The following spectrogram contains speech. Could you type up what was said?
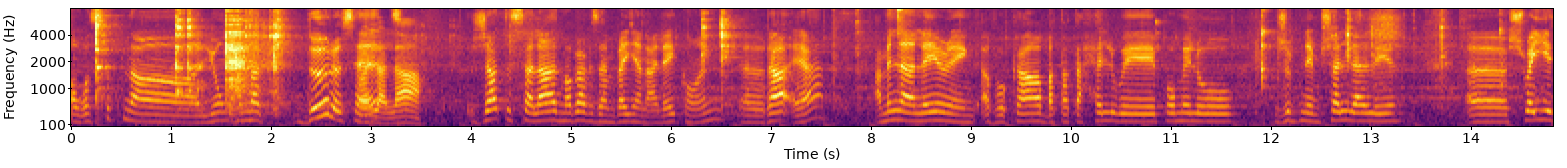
وصفتنا اليوم عندنا دو روسيت لا لا. جات السلاد ما بعرف إذا مبين عليكم. آه، رائع. عملنا لايرنج افوكا بطاطا حلوة بوميلو جبنة مشللة آه، شوية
